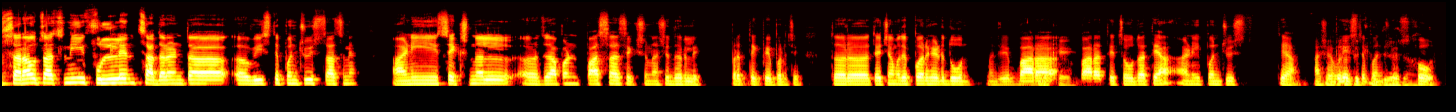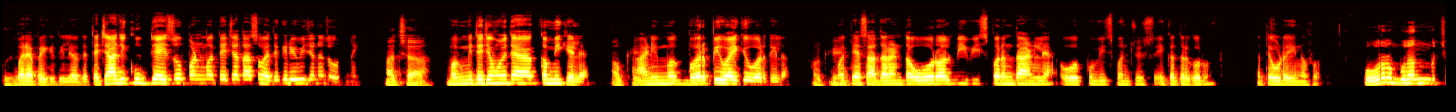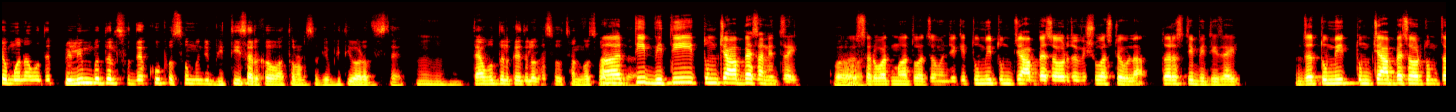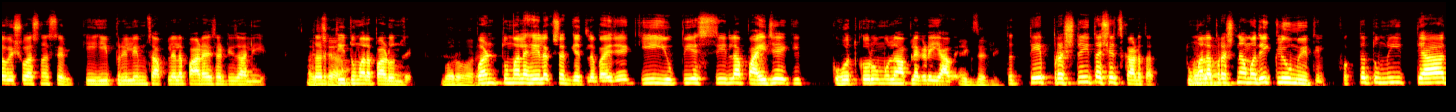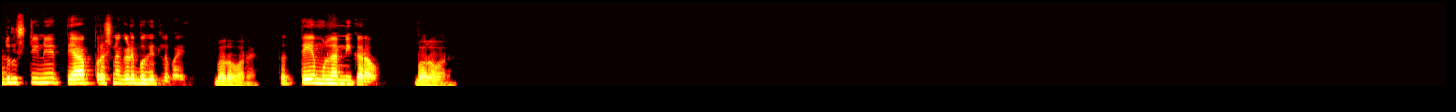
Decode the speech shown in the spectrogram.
सराव चाचणी फुल लेंथ साधारणतः वीस ते पंचवीस चाचण्या आणि सेक्शनल जर आपण पाच सहा सेक्शन असे धरले प्रत्येक पेपरचे तर त्याच्यामध्ये पर हेड दोन म्हणजे बारा ओके. बारा ते चौदा त्या आणि पंचवीस त्या अशा वीस ते बऱ्यापैकी दिल्या पंचवीस. होत्या, हो भरपूर दिल्या. बऱ्यापैकी दिल्या होत्या. त्याच्या आधी खूप द्यायचो पण मग त्याच्यात असं व्हायचं की रिव्हिजनच होत नाही. अच्छा. मग मी त्याच्यामुळे त्या कमी केल्या ओके. आणि मग भर पीवाय क्यू वर दिला. ओके. मग त्या साधारणतः ओव्हरऑल मी वीस पर्यंत आणल्या ओ- वीस पंचवीस एकत्र करून मग तेवढं इनफ ओव्हरऑल मुलांच्या मनामध्ये प्रिलिमबद्दल सध्या खूप असं म्हणजे भीतीसारखं वातावरण असतं भीती वाढत असते त्याबद्दल काही तुला कसं का? ती भीती तुमच्या अभ्यासानेच जाईल. सर्वात महत्वाचं म्हणजे की तुम्ही तुमच्या अभ्यासावर जर विश्वास ठेवला तरच ती भीती जाईल. जर तुम्ही तुमच्या अभ्यासावर तुमचा विश्वास नसेल की ही प्रिलिम्स आपल्याला पाडायसाठी झाली तर ती तुम्हाला पाडून जाईल. बरोबर. पण तुम्हाला हे लक्षात घेतलं पाहिजे की युपीएससी ला पाहिजे की होतकरू मुलं आपल्याकडे यावे. एक्झॅक्टली तर ते प्रश्नही तसेच काढतात. तुम्हाला बरोबर. प्रश्नामध्ये क्ल्यू मिळतील. फक्त तुम्ही त्या दृष्टीने त्या प्रश्नाकडे बघितलं पाहिजे. बरोबर आहे. तर ते मुलांनी करावं. बरोबर आहे.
